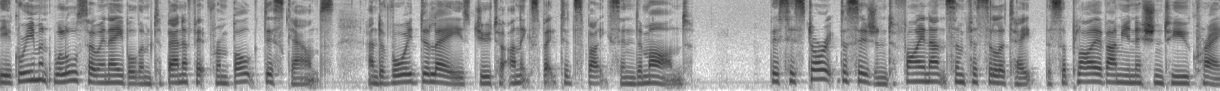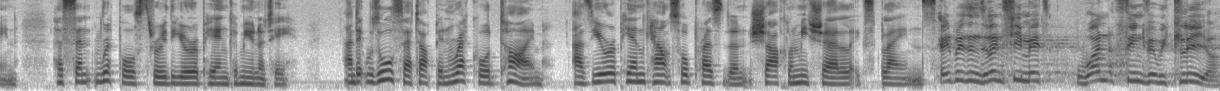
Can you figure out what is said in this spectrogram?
The agreement will also enable them to benefit from bulk discounts and avoid delays due to unexpected spikes in demand. This historic decision to finance and facilitate the supply of ammunition to Ukraine has sent ripples through the European community. And it was all set up in record time as European Council President Charles Michel explains. President Zelensky made one thing very clear.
